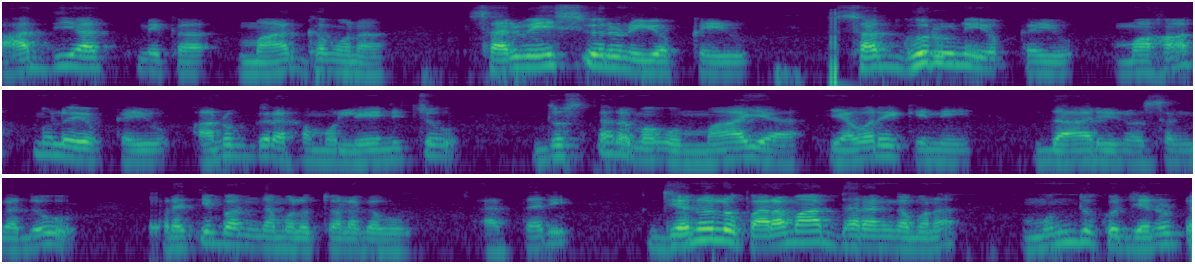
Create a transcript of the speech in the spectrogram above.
ఆధ్యాత్మిక మార్గమున సర్వేశ్వరుని యొక్కయు సద్గురుని యొక్కయు మహాత్ముల యొక్కయు అనుగ్రహము లేనిచో దుస్తరమగు మాయ ఎవరికిని దారిను సంగదు ప్రతిబంధములు తొలగవు. అత్తరి జనులు పరమార్థరంగమున ముందుకు జనుట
